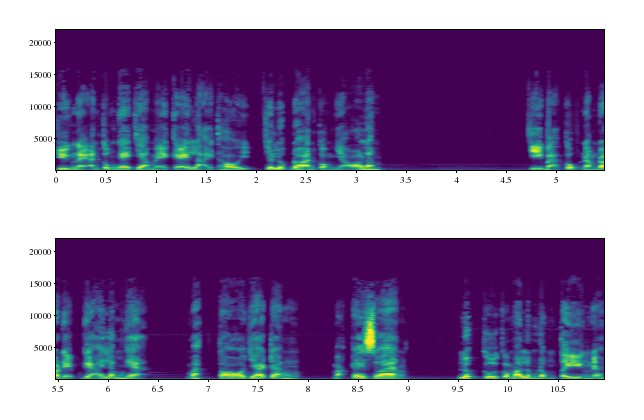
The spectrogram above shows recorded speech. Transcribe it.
Chuyện này anh cũng nghe cha mẹ kể lại thôi, chứ lúc đó anh còn nhỏ lắm. Chị ba Cúc năm đó đẹp gái lắm nha, mắt to da trắng, mặt trái xoan, lúc cười có má lúm đồng tiền nữa.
